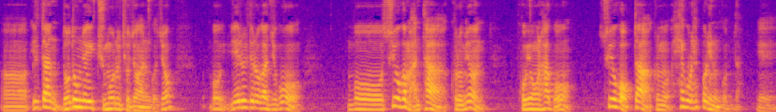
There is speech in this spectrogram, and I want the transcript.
어, 일단 노동력의 규모를 조정하는 거죠. 뭐 예를 들어 가지고 뭐 수요가 많다 그러면 고용을 하고 수요가 없다 그러면 해고를 해버리는 겁니다. 예.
